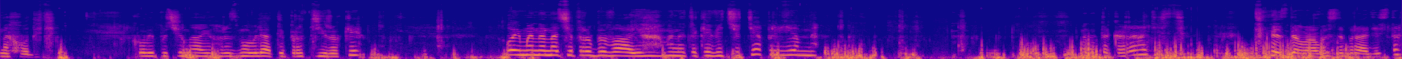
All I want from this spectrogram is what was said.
находить. Коли починаю розмовляти про ті роки. Ой, мене наче пробиває. У мене таке відчуття приємне. У мене така радість. Здавалося б, радість, так?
